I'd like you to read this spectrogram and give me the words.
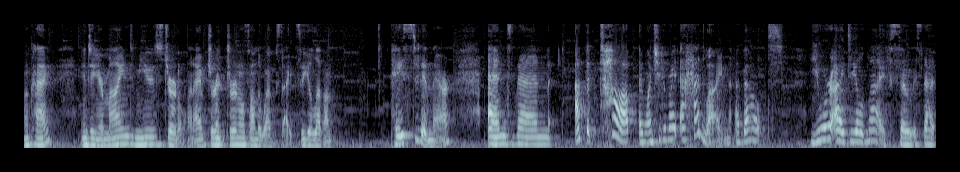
okay? into your Mind Muse journal. And I have journals on the website, so you'll love them. Paste it in there. And then at the top, I want you to write a headline about your ideal life. So is that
